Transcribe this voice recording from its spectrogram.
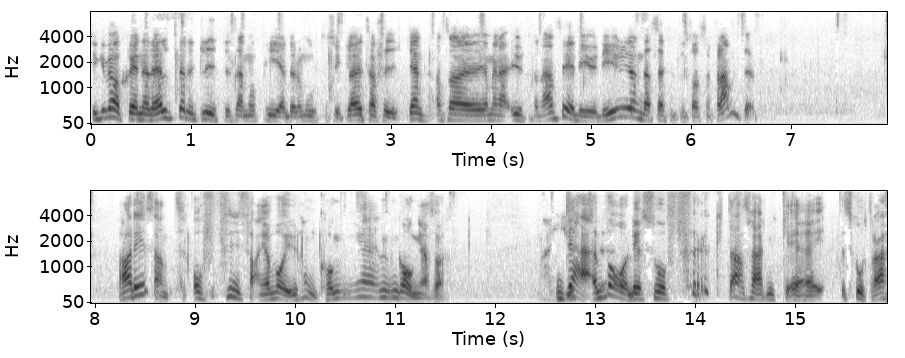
tycker vi har generellt väldigt lite så här mopeder och motorcyklar i trafiken. Alltså, jag menar, utomlands är det ju det, är ju det enda sättet att ta sig fram typ. Ja, det är sant. Och fy fan, jag var ju i Hongkong en gång alltså. Just Där det. var det så fruktansvärt mycket eh, skotrar.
